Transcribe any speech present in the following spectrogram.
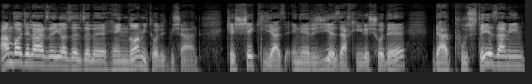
امواج لرزه یا زلزله هنگامی تولید میشن که شکلی از انرژی ذخیره شده در پوسته زمین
